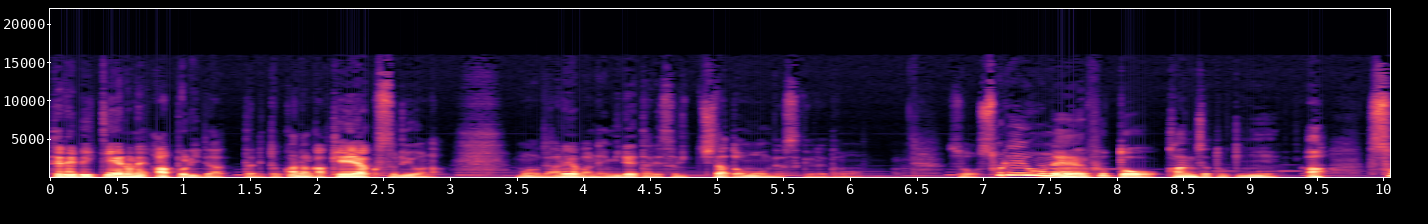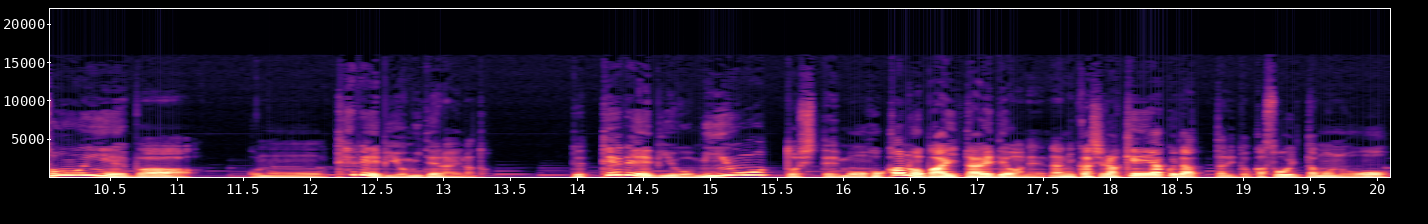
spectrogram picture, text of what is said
テレビ系のね、アプリであったりとか、なんか契約するようなものであればね、見れたりする、したと思うんですけれども。そう。それをね、ふと感じたときに、あ、そういえば、この、テレビを見てないなと。で、テレビを見ようとしても、他の媒体ではね、何かしら契約だったりとか、そういったものを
